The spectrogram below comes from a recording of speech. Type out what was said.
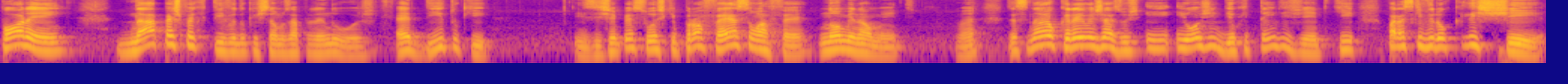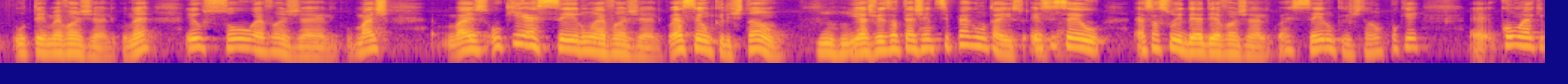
Porém, na perspectiva do que estamos aprendendo hoje, é dito que existem pessoas que professam a fé nominalmente, não é? Diz assim, não, eu creio em Jesus. E, e hoje em dia, o que tem de gente que parece que virou clichê o termo evangélico, né? Eu sou evangélico, mas, mas o que é ser um evangélico? É ser um cristão? E às vezes até a gente se pergunta isso. Esse seu, essa sua ideia de evangélico é ser um cristão? Porque é, como é que,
